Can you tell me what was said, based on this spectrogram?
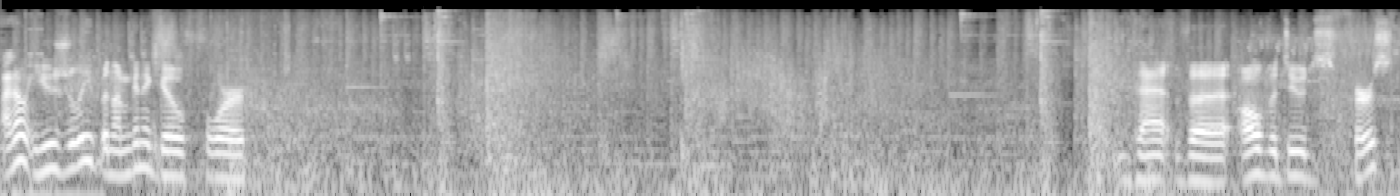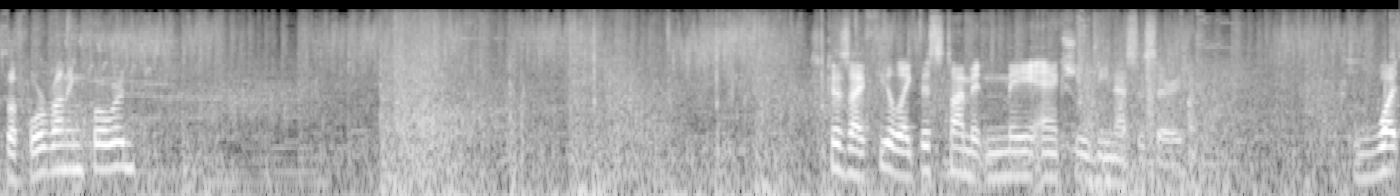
I don't usually, but I'm going to go for... That the all the dudes first before running forward. Because I feel like this time it may actually be necessary. What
